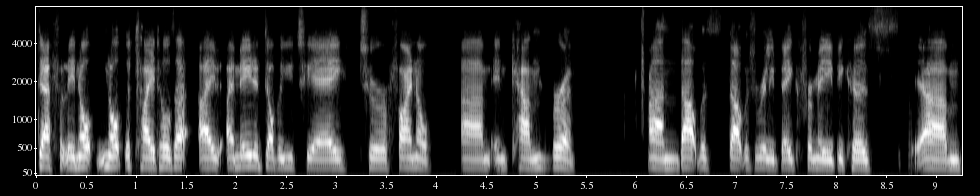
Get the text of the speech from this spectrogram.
definitely not not the titles. I, I made a WTA tour final um, in Canberra, and that was that was really big for me because um,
